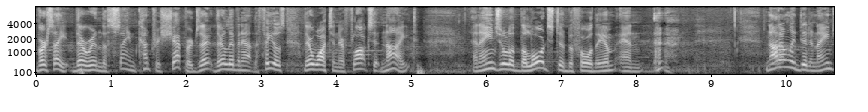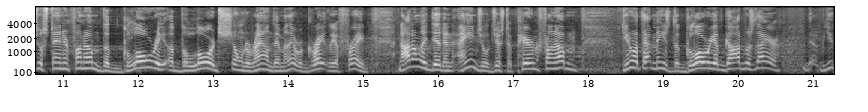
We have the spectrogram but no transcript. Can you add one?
Verse 8, they were in the same country, shepherds. They're, they're living out in the fields. They're watching their flocks at night an angel of the Lord stood before them, and not only did an angel stand in front of them, the glory of the Lord shone around them, and they were greatly afraid. Not only did an angel just appear in front of them, do you know what that means? The glory of God was there. You,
